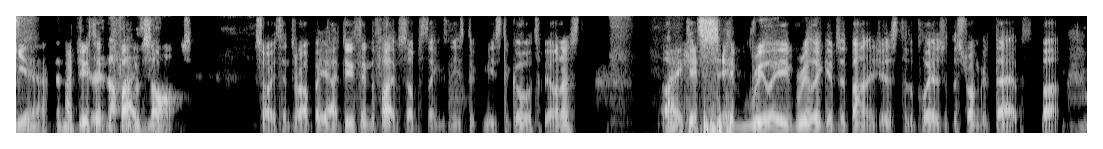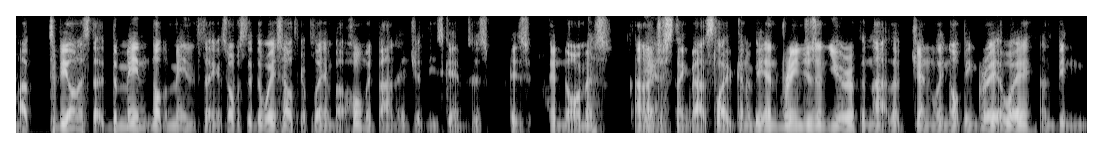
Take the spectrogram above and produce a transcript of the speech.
Yeah, and I do think the five subs sorry to interrupt, but yeah, I do think the five subs things needs to needs to go. To be honest, like it's it really really gives advantages to the players with the stronger depth. But mm-hmm. uh, to be honest, the main not the main thing. It's obviously the way Celtic are playing, but home advantage in these games is is enormous. And yeah. I just think that's like going to be and Rangers in Europe and that have generally not been great away and been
